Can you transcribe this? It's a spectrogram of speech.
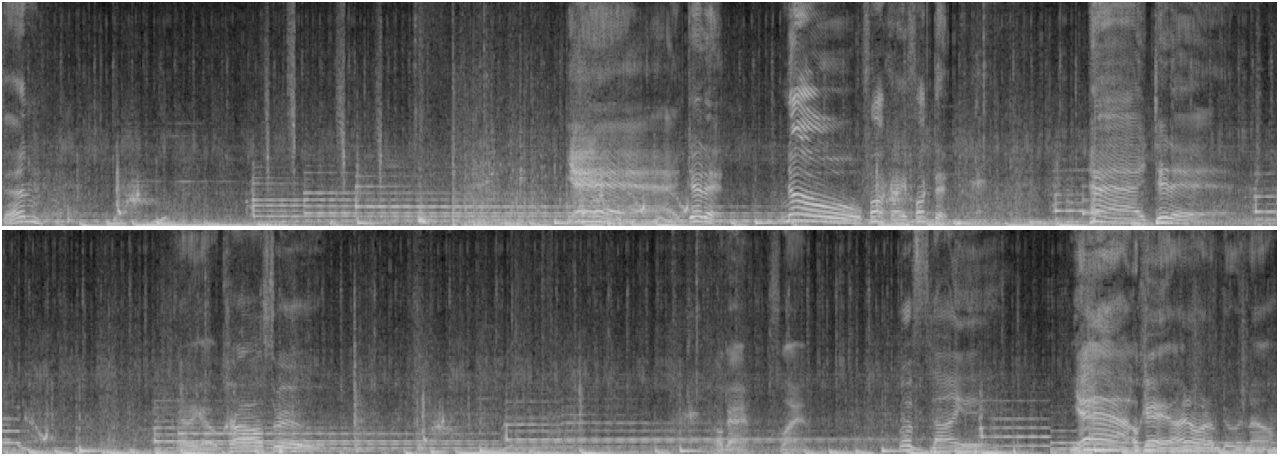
then. Yeah! I did it! No! Fuck, I fucked it. I did it! There we go. Crawl through. Okay, flying. We're flying. Yeah, okay, I know what I'm doing now.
